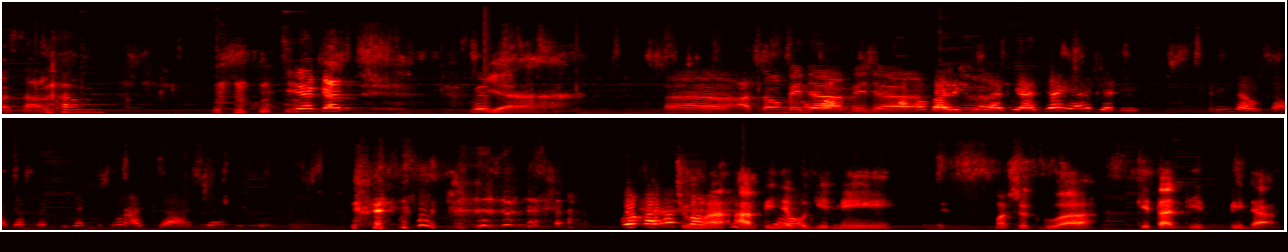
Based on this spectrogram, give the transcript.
wassalam Iya kan ya Eh, atau beda Apa- beda Apa balikin inilah. lagi aja ya jadi jadi nggak usah ada presiden itu raja aja gitu. gua karena cuma artinya gitu. begini maksud gua kita ti- tidak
